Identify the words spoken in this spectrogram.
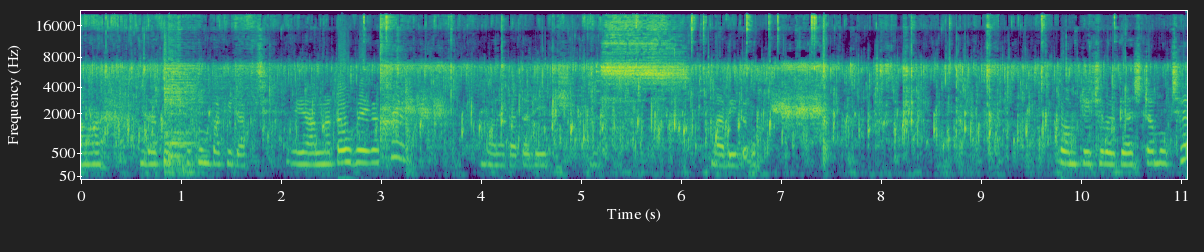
আমার দেখো কুকুম পাখি ডাকছে। এই রান্নাটাও হয়ে গেছে, ধনে পাতা দিয়ে দিই। দেবো। কমপ্লিট এবার গ্যাসটা মুছে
